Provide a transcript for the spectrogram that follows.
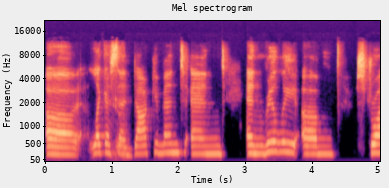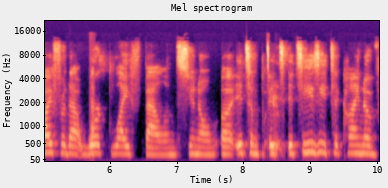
uh, like i said yeah. document and and really um, strive for that work life balance you know uh, it's it's it's easy to kind of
